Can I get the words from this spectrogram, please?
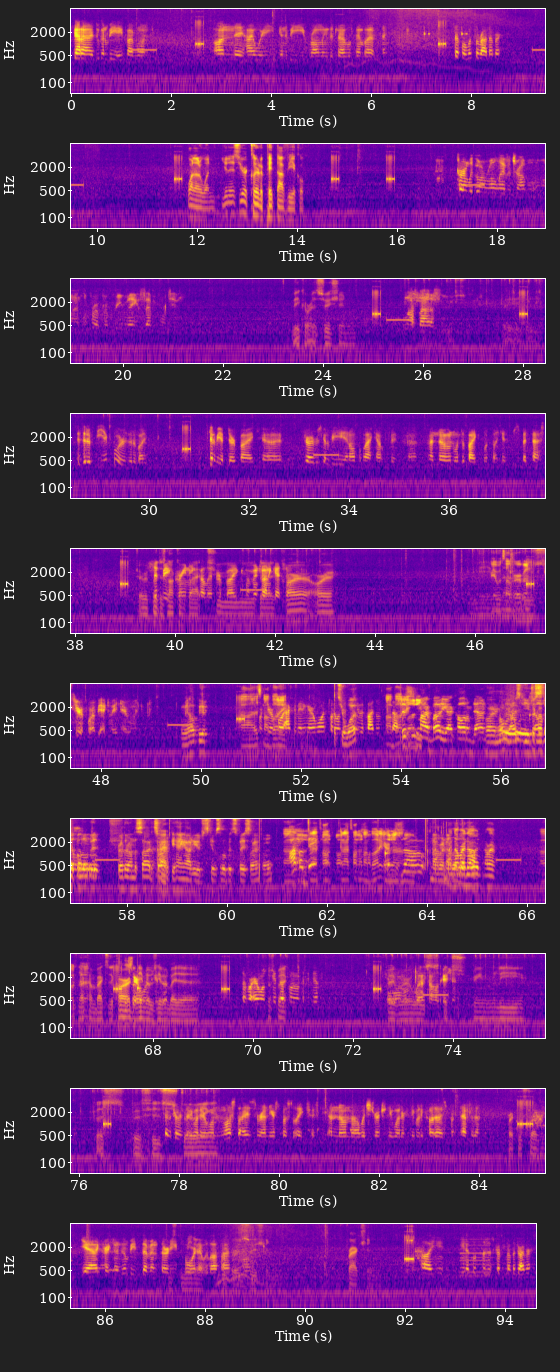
Got eyes, we're gonna be 851. On the highway, gonna be wrong lanes of travel, stand by. 10 4. What's the route number? One out of one. Eunice, you're clear to pit that vehicle. Currently going wrong lanes of travel on La Puerta Freeway 742. Vehicle registration. Lost five. Is it a vehicle or is it a bike? It's gonna be a dirt bike. Uh, driver's gonna be in all black outfit. Uh, unknown what the bike looked like. It sped past. Driver Should plate does be not come green and back colored to bike. I've been trying to the catch 'em. car or. Hey, what's up, Urban? Zero four, I'll be activating everyone. Can we help you? Uh, it's my buddy. activating Air 1. What's your what? 2152. Advise on My buddy. This is my buddy. I called him down. Alright, no worries. Can you just step a little bit further on the side? It's Alright. alright if you hang out here. Just give us a little bit of space, alright? Uh, I'm a can I talk? Can I talk to my buddy or not? So, Not right now. Not right now. Not right. Not Okay. come back to the car. The Sure. name that was given by the So far, Air 1, get Suspect. that 2152. Driver was Last known extremely aggressive with his 731 driving. 1, lost eyes around near postal 850. Unknown uh, which direction he went or if anybody caught eyes after that. Reckless driving. Yeah, correction. It's gonna be 734 that we lost eyes. Fraction. Uh, unit, what's the description of the driver?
